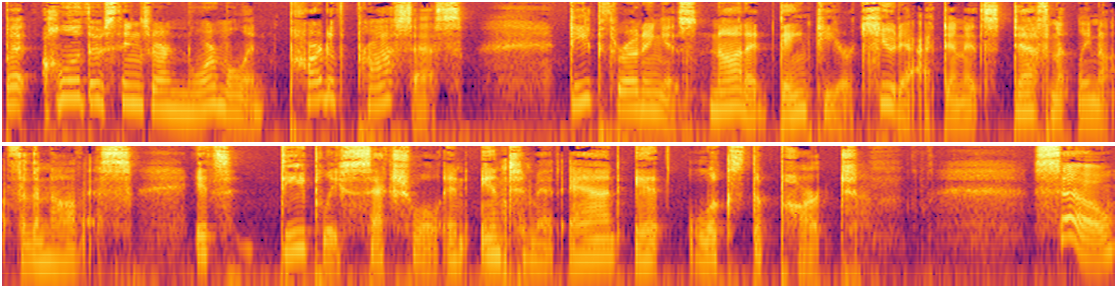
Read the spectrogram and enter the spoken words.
But all of those things are normal and part of the process. Deep throating is not a dainty or cute act, and it's definitely not for the novice. It's deeply sexual and intimate, and it looks the part. So,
